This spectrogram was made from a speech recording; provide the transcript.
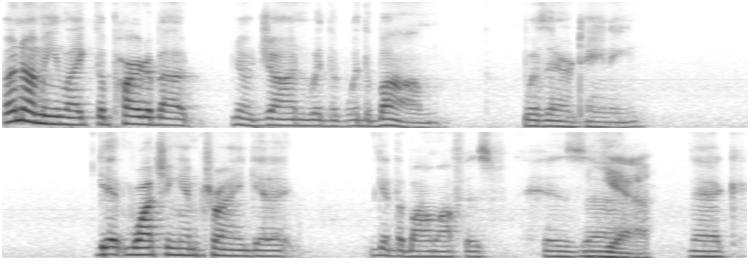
Oh no, I mean like the part about you know John with the with the bomb was entertaining. Get watching him try and get it, get the bomb off his his uh, yeah. Neck.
